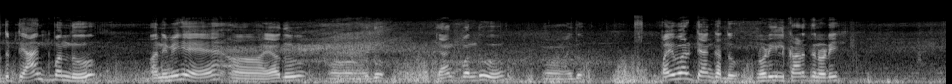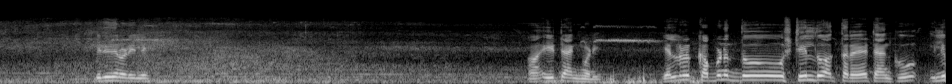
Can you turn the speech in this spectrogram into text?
ಅದು ಟ್ಯಾಂಕ್ ಬಂದು ನಿಮಗೆ ಯಾವುದು ಇದು, ಟ್ಯಾಂಕ್ ಬಂದು ಇದು ಫೈಬರ್ ಟ್ಯಾಂಕ್ ಅದು. ನೋಡಿ, ಇಲ್ಲಿ ಕಾಣುತ್ತೆ ನೋಡಿ. ಬಿದ್ದಿದೆ ನೋಡಿ ಇಲ್ಲಿ. ಈ ಟ್ಯಾಂಕ್ ನೋಡಿ. ಎಲ್ಲರೂ ಕಬ್ಬಿಣದ್ದು, ಸ್ಟೀಲ್ದು ಹಾಕ್ತಾರೆ ಟ್ಯಾಂಕು. ಇಲ್ಲಿ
